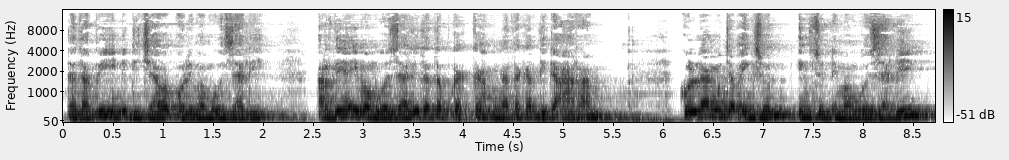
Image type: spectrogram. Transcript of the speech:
Tetapi ini dijawab oleh Imam Ghazali. Artinya Imam Ghazali tetap kekeh mengatakan tidak haram. Kulang ucap ingsun, ingsun Imam Ghazali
